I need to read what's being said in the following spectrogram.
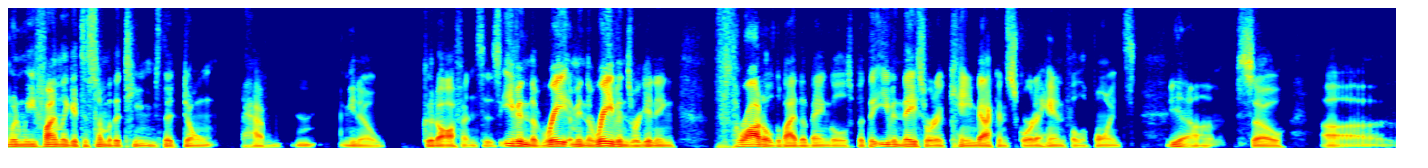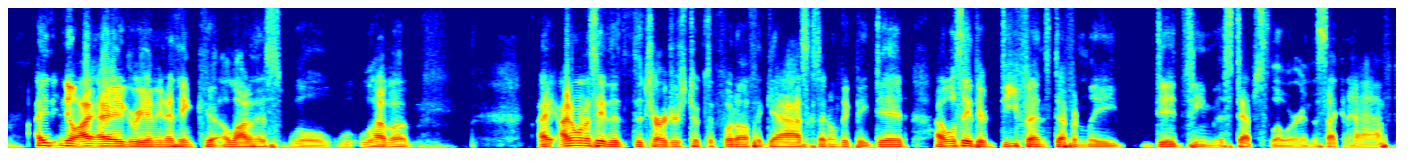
when we finally get to some of the teams that don't have, you know, good offenses. Even the rate, I mean, the Ravens were getting throttled by the Bengals, but they, even they sort of came back and scored a handful of points. Yeah. Um, so, uh, I no, I, I agree. I mean, I think a lot of this will will have a I, I don't want to say that the Chargers took the foot off the gas because I don't think they did. I will say their defense definitely did seem a step slower in the second half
